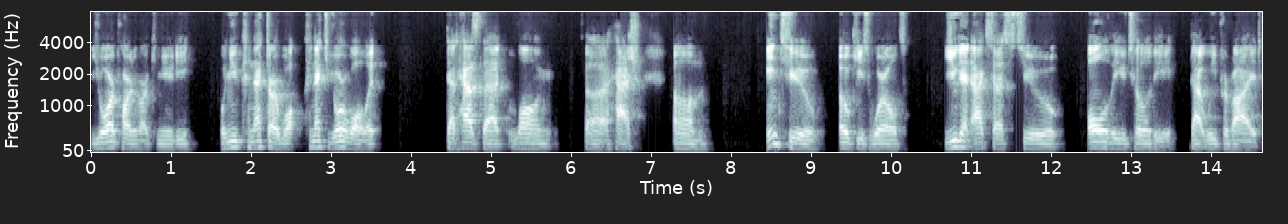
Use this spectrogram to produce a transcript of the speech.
you're part of our community. When you connect our connect your wallet that has that long uh, hash um, into Oki's world, you get access to all the utility that we provide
